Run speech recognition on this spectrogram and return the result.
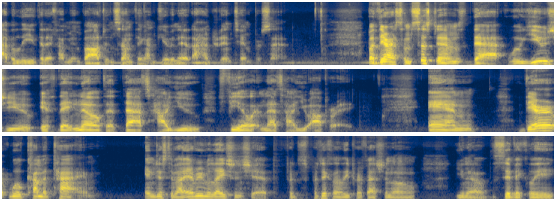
I believe that if I'm involved in something, I'm giving it 110%. But there are some systems that will use you if they know that that's how you feel and that's how you operate. And there will come a time in just about every relationship, particularly professional, you know, civically,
